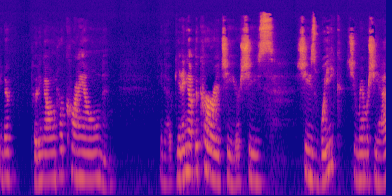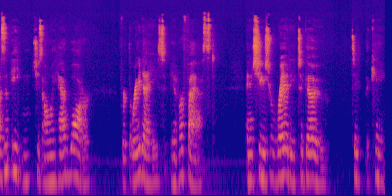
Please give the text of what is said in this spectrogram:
you know putting on her crown and you know getting up the courage here. She's she's weak. She remember she hasn't eaten. She's only had water for three days in her fast, and she's ready to go to the king.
